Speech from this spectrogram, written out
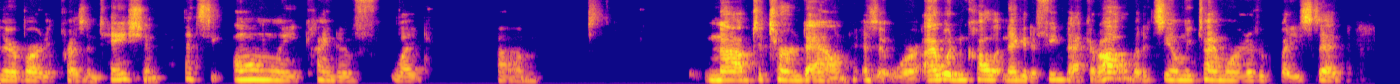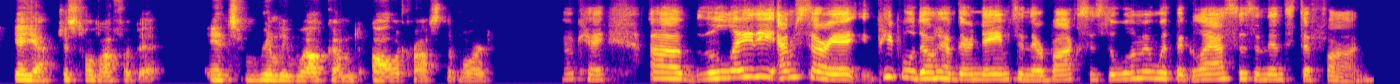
their Bardic presentation, that's the only kind of like um, knob to turn down, as it were. I wouldn't call it negative feedback at all, but it's the only time where everybody said, yeah, yeah, just hold off a bit. It's really welcomed all across the board. Okay. Uh, the lady, I'm sorry, people don't have their names in their boxes. The woman with the glasses and then Stefan.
